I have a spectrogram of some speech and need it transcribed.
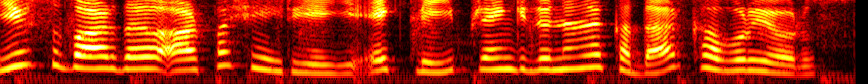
1 su bardağı arpa şehriyeyi ekleyip rengi dönene kadar kavuruyoruz.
